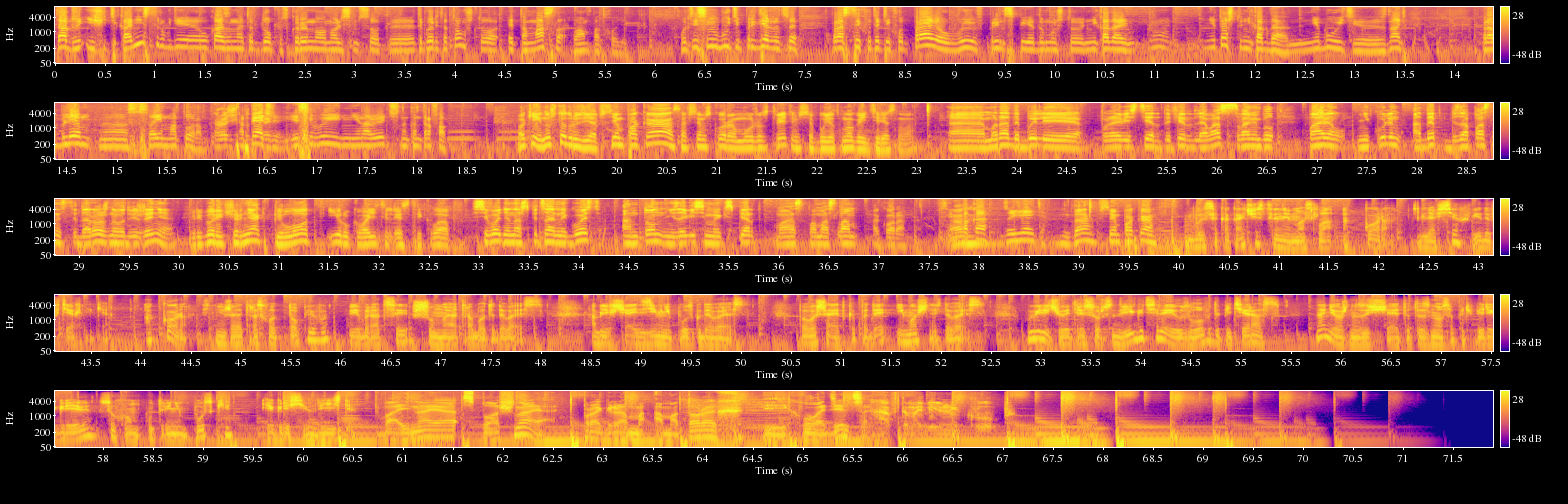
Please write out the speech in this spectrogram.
Также ищите канистру, где указан этот допуск Renault 0700. Э, Это говорит о том, что это масло вам подходит. Вот если вы будете придерживаться простых вот этих вот правил, вы, в принципе, я думаю, что никогда, ну, не то, что никогда, не будете знать проблем э, со своим мотором. Короче, Опять подскажи- же, если вы не нарветесь на контрафакт. Окей, ну что, друзья, всем пока. Совсем скоро мы уже встретимся. Будет много интересного. Э, Мы рады были провести этот эфир для вас. С вами был Павел Никулин, адепт безопасности дорожного движения. Григорий Черняк, пилот и руководитель S3 Club. Сегодня наш специальный гость Антон, независимый эксперт мас- по маслам Акора. Всем Ага. пока, заезжайте. Да, всем пока. Высококачественные масла Аккора для всех видов техники. Аккора снижает расход топлива, вибрации, шумы от работы ДВС, облегчает зимний пуск ДВС, повышает КПД и мощность ДВС, увеличивает ресурс двигателя и узлов до 5 раз, надежно защищает от износа при перегреве, сухом утреннем пуске и агрессивной езде. Двойная сплошная. Программа о моторах и их владельцах. Автомобильный клуб.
